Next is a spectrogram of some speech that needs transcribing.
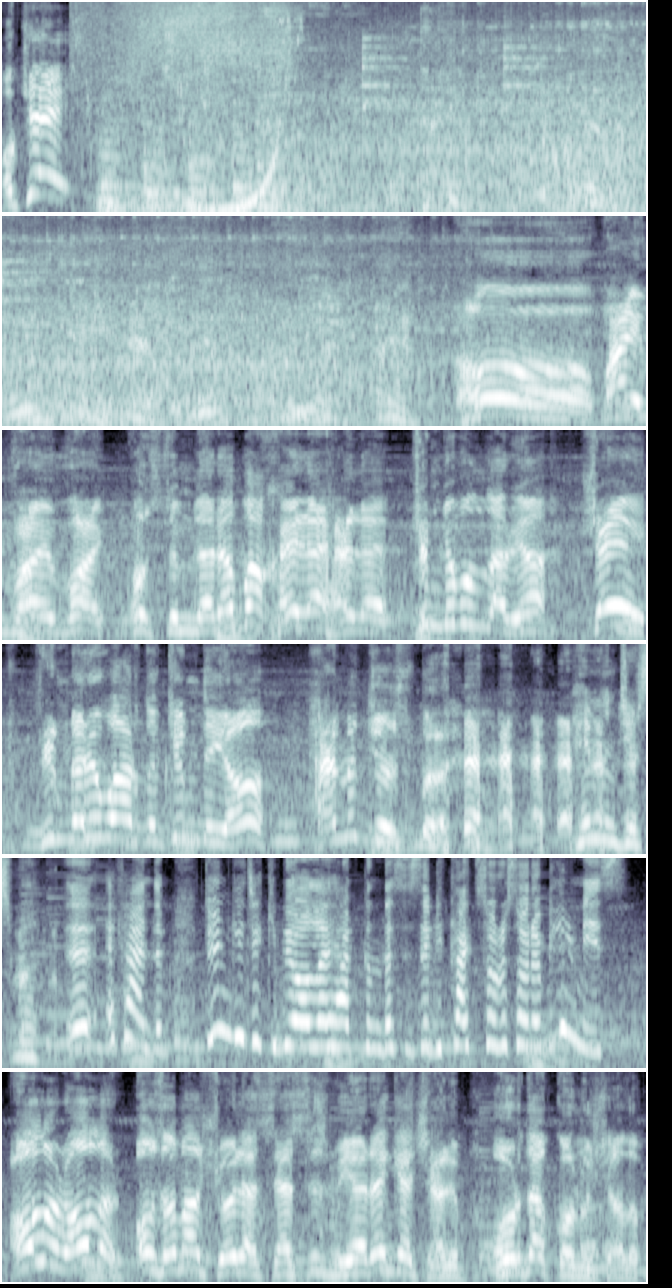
Okey. Oo, vay vay vay. Kostümlere bak hele hele. Kimdi bunlar ya? Şey, filmleri vardı kimdi ya? Avengers mı? Hemingers mı? E, efendim, dün geceki bir olay hakkında size birkaç soru sorabilir miyiz? olur olur. O zaman şöyle sessiz bir yere geçelim. Orada konuşalım.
